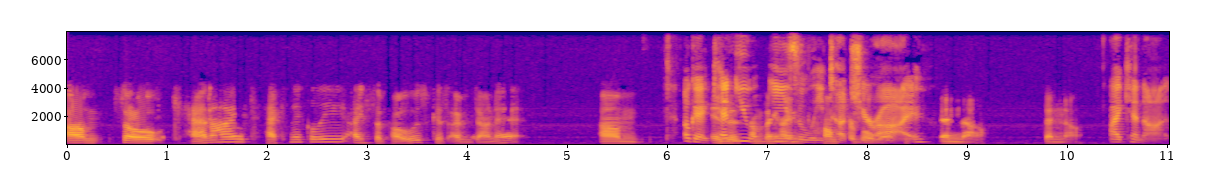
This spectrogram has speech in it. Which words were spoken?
Um, so can I technically, I suppose, because I've done it. Um, Okay, can it you easily touch your with? eye? then no, then no. I cannot.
